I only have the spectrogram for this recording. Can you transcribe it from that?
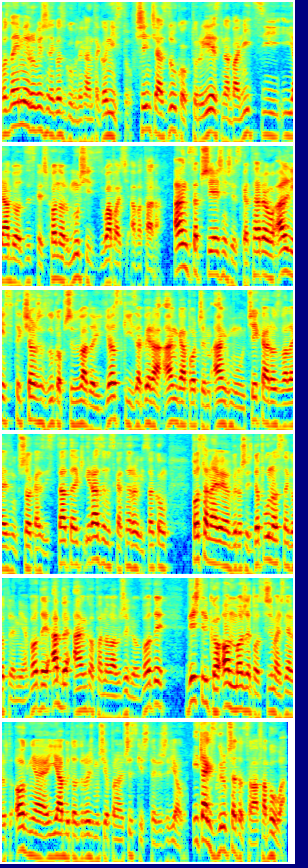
Poznajemy również jednego z głównych antagonistów, księcia Zuko, który jest na banicji i aby odzyskać honor musi złapać awatara. Ang zaprzyjaźnia się z Katarą, ale niestety książę Zuko przybywa do ich wioski i zabiera Anga, po czym Ang mu ucieka, rozwalając mu przy okazji statek i razem z Katarą i Soką postanawiają wyruszyć do północnego plemienia wody, aby Ang opanował żywioł wody, gdyż tylko on może powstrzymać naród ognia i aby to zrobić musi opanować wszystkie cztery żywioły. I tak z grubsza to cała fabuła.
